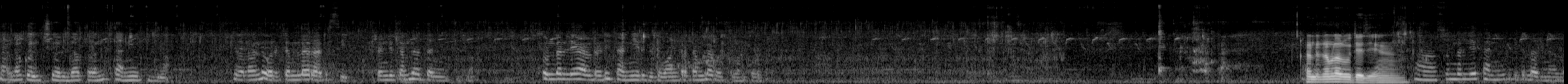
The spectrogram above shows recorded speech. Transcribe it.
நல்லா கொதிச்சு வருது? அப்போ வந்து தண்ணி ஊற்றிக்கலாம் இதில் வந்து ஒரு டம்ளர் அரிசி. ரெண்டு டம்ளர் தண்ணி ஊற்றிக்கலாம் சுண்டல்லே ஆல்ரெடி தண்ணி இருக்குது. ஒன்றரை டம்ளர் ஊற்றலாம் போதும் ரெண்டு டம்ளர் ஊற்றியாச்சு ஆ, சுண்டல்லே தண்ணி இருக்குதுல அதனால.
